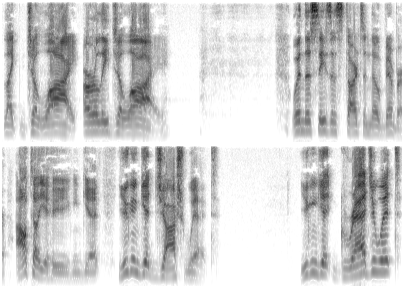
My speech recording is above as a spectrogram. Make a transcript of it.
like July, early July. when the season starts in November. I'll tell you who you can get. You can get Josh Witt. You can get graduate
